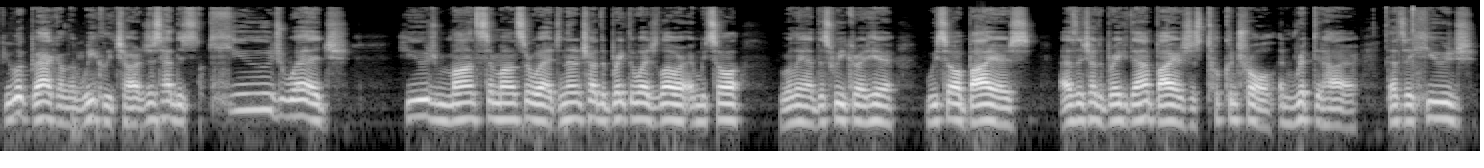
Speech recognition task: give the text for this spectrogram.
If you look back on the weekly chart, just had this huge wedge, huge monster, monster wedge, and then it tried to break the wedge lower, and we saw really at this week right here. We saw buyers as they tried to break it down. Buyers just took control and ripped it higher. That's a huge,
